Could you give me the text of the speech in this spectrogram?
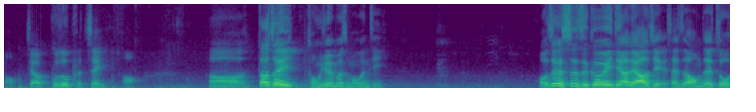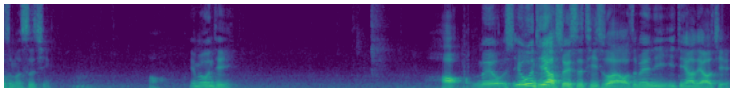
哦，叫 group J 哦。哦，到这里同学有没有什么问题？哦，这个式子各位一定要了解，才知道我们在做什么事情。哦，有没有问题？好，没有有问题要随时提出来哦。这边你一定要了解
